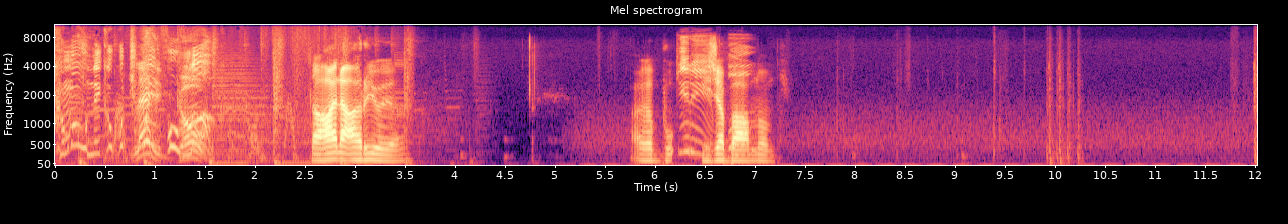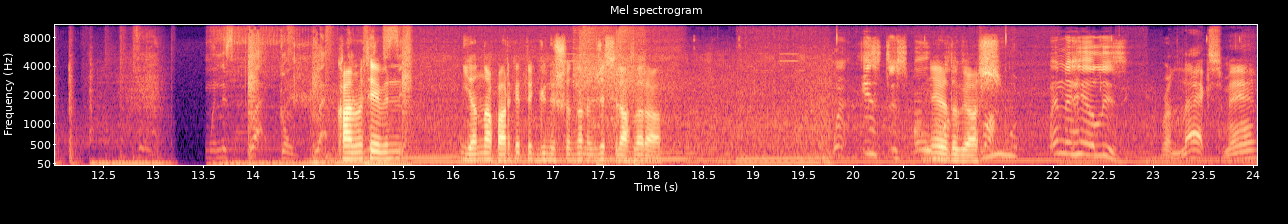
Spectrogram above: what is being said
Come on, nigga. What you Let it for? go. Look. Daha hala arıyor ya. Aga bu iyice bağımlı olmuş. Kamyoneti evinin yanına park et ve gün ışığından önce silahları al. Nerede bu yaş? Relax, man.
